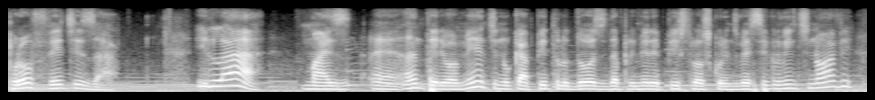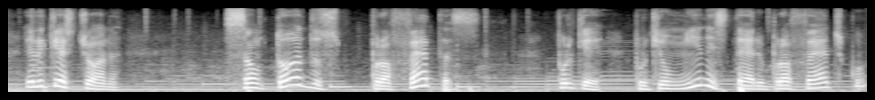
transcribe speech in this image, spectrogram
profetizar. E lá, mais é, anteriormente, no capítulo 12 da primeira epístola aos Coríntios, versículo 29, ele questiona: são todos profetas? Por quê? Porque o ministério profético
